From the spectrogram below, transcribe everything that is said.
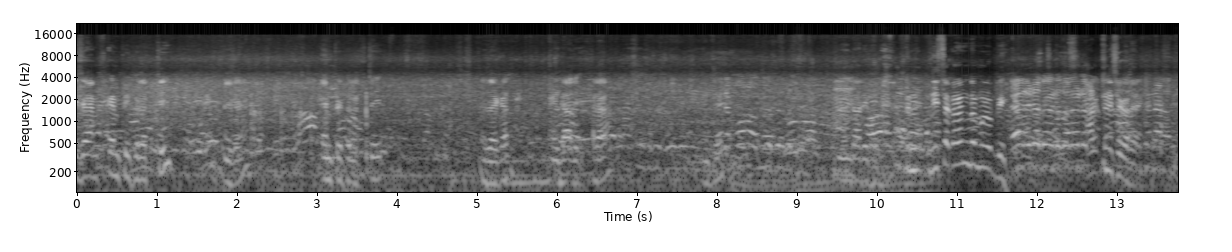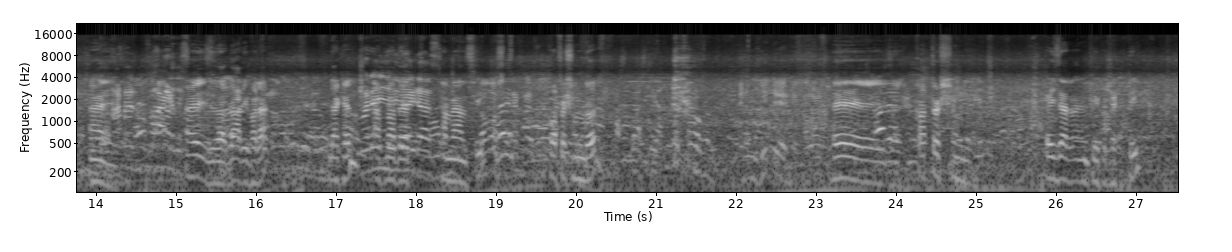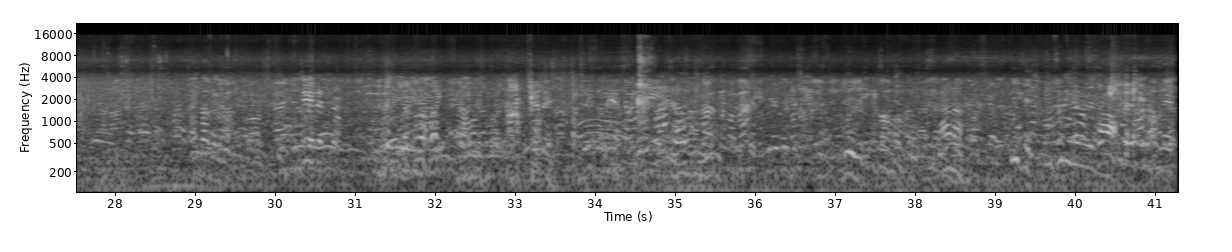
এই যে এমপি প্রার্থী এই যে এমপি প্রার্থী জায়গার, এই দাড়ি দাড়ি নিচে করেন তো মুরব্বী। আর একটু নিচে করে। হ্যাঁ এই দাড়ি ভাড়া। দেখেন, আপনাদের সামনে আনছি। কত সুন্দর। কত সুন্দর। এই যার এমপি প্রার্থী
